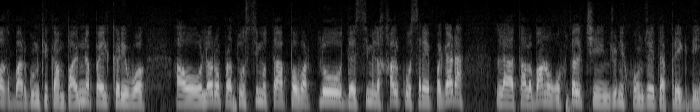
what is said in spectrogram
په غبرګون کې کمپاینونه پیل کړي و او لرو پرتو سیمو ته په ورتلو د سیمې له خلکو سره یې په ګډه له طالبانو غوښتل چې نجونې ښوونځیو ته پرېږدي.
